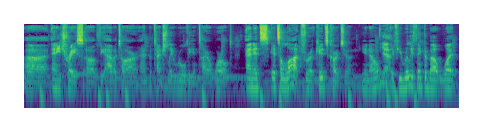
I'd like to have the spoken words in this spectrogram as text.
uh, any trace of the Avatar and potentially rule the entire world. And it's it's a lot for a kids cartoon, you know. Yeah. If you really think about what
